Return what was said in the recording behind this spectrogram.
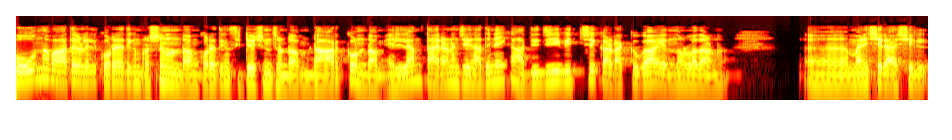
പോകുന്ന പാതകളിൽ കുറേയധികം പ്രശ്നങ്ങളുണ്ടാകും കുറേയധികം സിറ്റുവേഷൻസ് ഉണ്ടാകും ഡാർക്ക് ഉണ്ടാകും എല്ലാം തരണം ചെയ്ത് അതിനെയൊക്കെ അതിജീവിച്ച് കടക്കുക എന്നുള്ളതാണ് മനുഷ്യരാശിയിൽ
